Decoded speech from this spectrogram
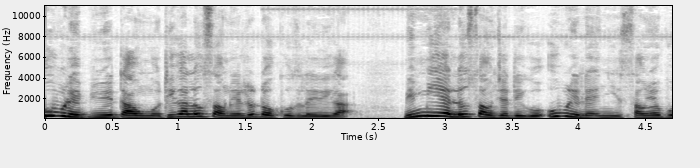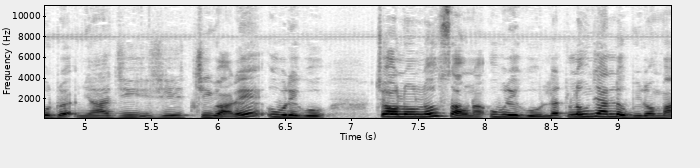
ဥပဒေပြုရေးတောင်းကိုအထူးကလှုပ်ဆောင်တဲ့လွှတ်တော်ကိုယ်စားလှယ်တွေကမိမိရဲ့လှုပ်ဆောင်ချက်တွေကိုဥပဒေနဲ့အညီဆောင်ရွက်ဖို့အတွက်အများကြီးအရေးကြီးပါတယ်ဥပဒေကိုကြော်လွန်လှုပ်ဆောင်တာဥပဒေကိုလက်တလုံးချလှုပ်ပြီးတော့မှ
